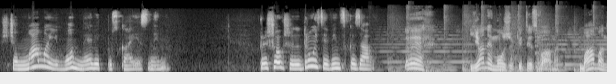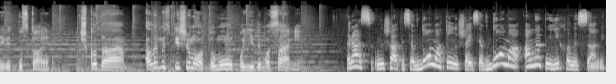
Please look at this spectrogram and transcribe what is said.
що мама його не відпускає з ними. Прийшовши до друзів, він сказав: Ех, я не можу піти з вами. Мама не відпускає. Шкода, але ми спішимо, тому поїдемо самі. раз лишатися вдома, то лишайся вдома, а ми поїхали самі.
